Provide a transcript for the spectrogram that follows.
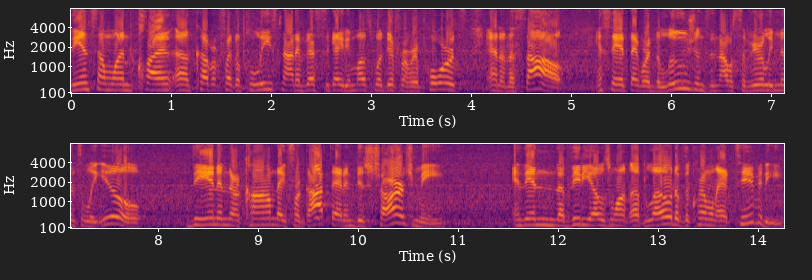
Then someone uh, covered for the police not investigating multiple different reports and an assault and said they were delusions and I was severely mentally ill. Then in their calm, they forgot that and discharged me. And then the videos won't upload of the criminal activity.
